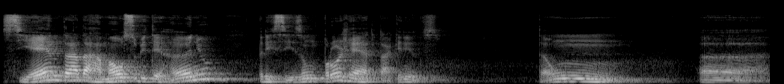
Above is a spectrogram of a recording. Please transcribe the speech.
Se é entrada ramal subterrâneo, precisa um projeto, tá, queridos? Então, uh,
